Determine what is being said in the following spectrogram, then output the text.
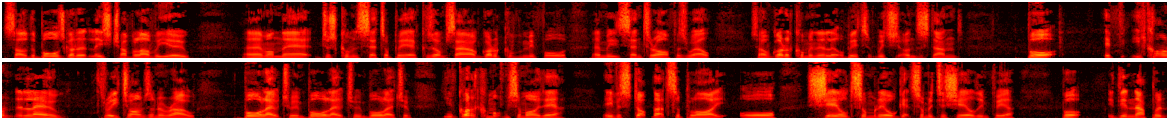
so the ball's got to at least travel over you um, on there. Just come and set up here because I'm saying I've got to cover me forward and me centre off as well. So I've got to come in a little bit, which I understand. But if you can't allow three times in a row, ball out to him, ball out to him, ball out to him, you've got to come up with some idea. Either stop that supply or shield somebody or get somebody to shield him for you. But it didn't happen,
